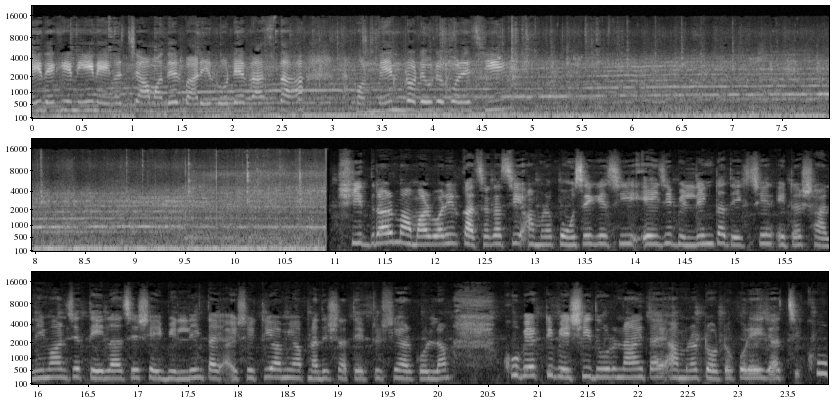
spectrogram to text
এই দেখে নিন, এই হচ্ছে আমাদের বাড়ির রোডের রাস্তা। এখন মেন রোডে উঠে পড়েছি। সিদ্রার মামার বাড়ির কাছাকাছি আমরা পৌঁছে গেছি। এই যে বিল্ডিংটা দেখছেন, এটা শালিমার যে তেল আছে সেই বিল্ডিং। তাই সেটি আমি আপনাদের সাথে একটু শেয়ার করলাম। খুব একটি বেশি দূর নয়, তাই আমরা টোটো করেই যাচ্ছি। খুব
